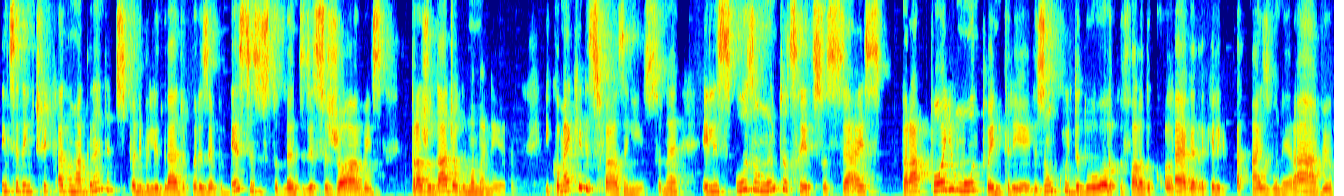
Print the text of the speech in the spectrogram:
tem se identificado uma grande disponibilidade, por exemplo, desses estudantes, desses jovens, para ajudar de alguma maneira. E como é que eles fazem isso, né? Eles usam muito as redes sociais para apoio mútuo entre eles. Um cuida do outro, fala do colega, daquele que está mais vulnerável.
